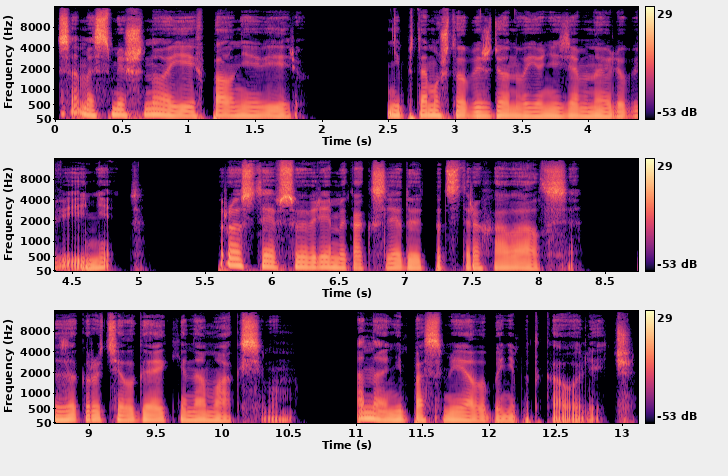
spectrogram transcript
Самое смешное, я ей вполне верю. Не потому, что убежден в ее неземной любви, нет. Просто я в свое время как следует подстраховался — закрутил гайки на максимум. Она не посмела бы ни под кого лечь.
